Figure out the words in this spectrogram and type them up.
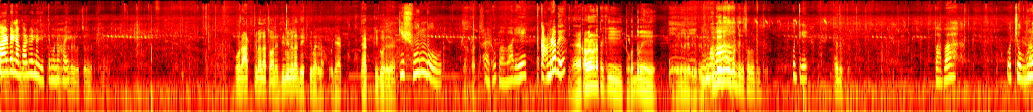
পারবে না পারবে না যেতে মনে হয়। ও রাত্রিবেলা চলে দিনের বেলা দেখতে পারে না। ওই দেখ দেখ কি করে দেখ কি সুন্দর। আরও বাবা রে কামড়াবে? হ্যাঁ ক্যামেরা না কি? ঠোকর দেবে। দেখে দেখে দেখে উপর দিকে চলো তুই কোথেকে? এই দেখ। তো। বাবা ও চোখগুলো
